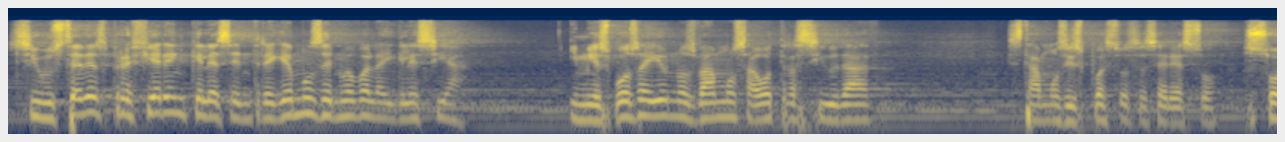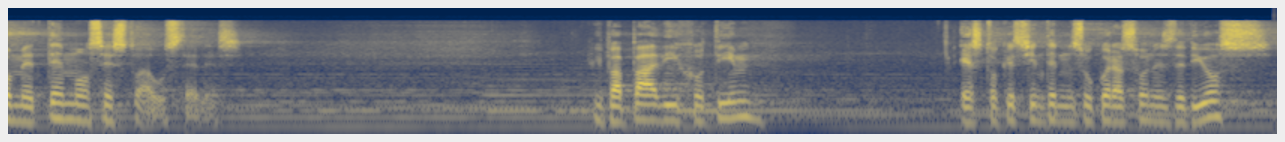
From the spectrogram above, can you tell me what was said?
si ustedes prefieren que les entreguemos de nuevo a la iglesia y mi esposa y yo nos vamos a otra ciudad, estamos dispuestos a hacer eso, sometemos esto a ustedes. Mi papá dijo, Tim, esto que sienten en su corazón es de Dios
